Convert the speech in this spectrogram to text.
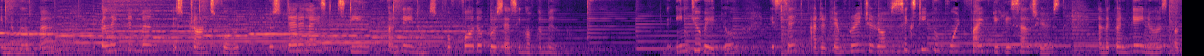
In the milk bank, the collected milk is transferred to sterilized steel containers for further processing of the milk. The incubator is set at a temperature of 62.5 degrees Celsius and the containers are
